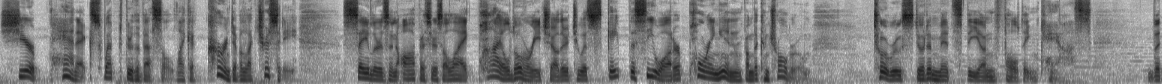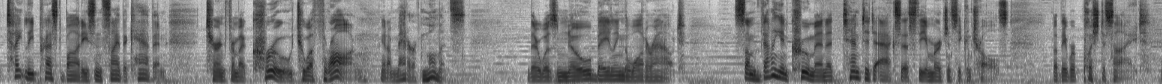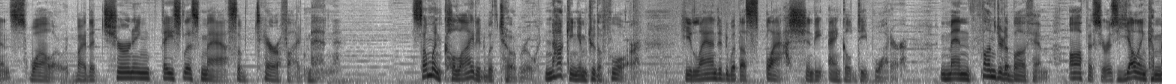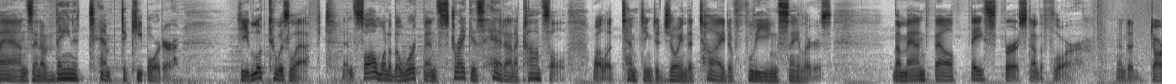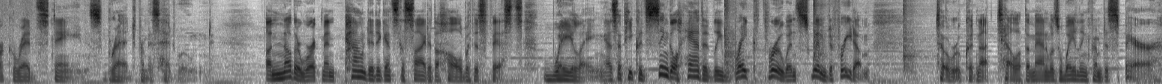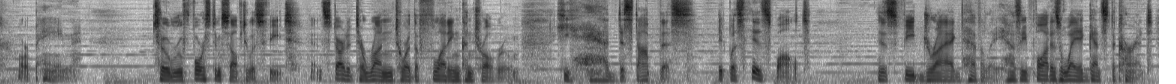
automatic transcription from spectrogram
Sheer panic swept through the vessel like a current of electricity. Sailors and officers alike piled over each other to escape the seawater pouring in from the control room. Toru stood amidst the unfolding chaos. The tightly pressed bodies inside the cabin turned from a crew to a throng in a matter of moments. There was no bailing the water out. Some valiant crewmen attempted to access the emergency controls, but they were pushed aside and swallowed by the churning, faceless mass of terrified men. Someone collided with Toru, knocking him to the floor. He landed with a splash in the ankle deep water. Men thundered above him, officers yelling commands in a vain attempt to keep order. He looked to his left and saw one of the workmen strike his head on a console while attempting to join the tide of fleeing sailors. The man fell face first on the floor, and a dark red stain spread from his head wound. Another workman pounded against the side of the hull with his fists, wailing as if he could single handedly break through and swim to freedom. Toru could not tell if the man was wailing from despair or pain. Toru forced himself to his feet and started to run toward the flooding control room. He had to stop this. It was his fault. His feet dragged heavily as he fought his way against the current.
